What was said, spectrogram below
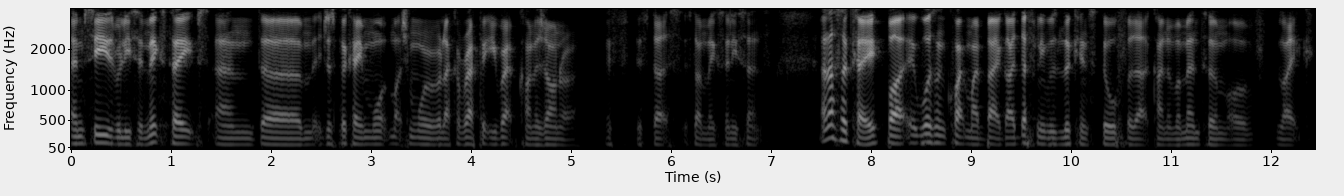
MCs releasing mixtapes, and um, it just became more, much more of like a rapidy rap kind of genre, if if that's if that makes any sense. And that's okay, but it wasn't quite my bag. I definitely was looking still for that kind of momentum of like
